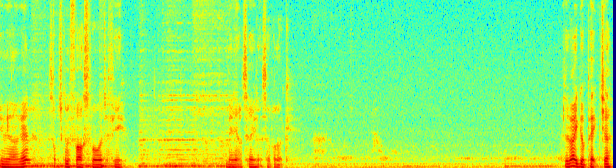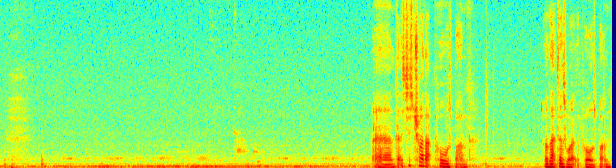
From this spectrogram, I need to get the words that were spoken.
Here we are again. So I'm just going to fast forward a few minute or two. Let's have a look. It's a very good picture. And let's just try that pause button. Oh, that does work, the pause button.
